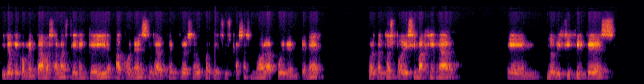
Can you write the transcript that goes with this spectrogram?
y lo que comentamos, además, tienen que ir a ponérsela al centro de salud porque en sus casas no la pueden tener. Por lo tanto, os podéis imaginar eh, lo difícil que es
